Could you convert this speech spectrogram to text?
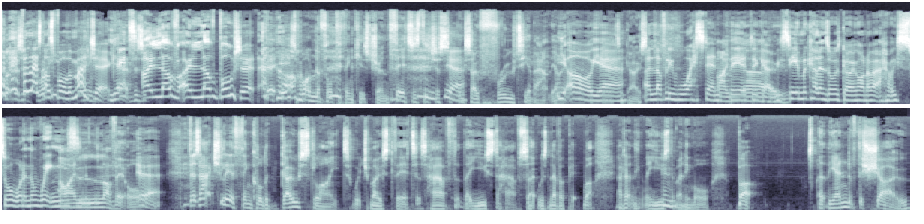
but, a let's not spoil the thing. magic. Yeah, It's- a- I love I love bullshit. it is wonderful to think it's true and theatres there's just something Yeah. so fruity about the idea Yeah, oh of a yeah, ghost. a lovely West End I theatre know. ghost. Ian McKellen's always going on about how he saw one in the wings. Oh, I love it all. Yeah. There's actually a thing called a ghost light, which most theatres have that they used to have. So it was never, well, I don't think they use Hmm. them anymore. But at the end of the show,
